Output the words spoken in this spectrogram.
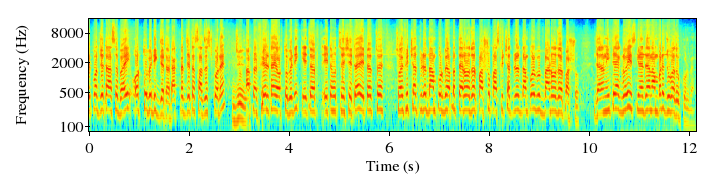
এরপর যেটা আছে ভাই অর্থোপেডিক যেটা ডাক্তার যেটা সাজেস্ট করে আপনার ফেল্ট হয় অর্থোপেডিক এটা এটা হচ্ছে সেটা এটা হচ্ছে ছয় ফিট সাত ফিটের দাম পড়বে আপনার তেরো হাজার পাঁচশো পাঁচ ফিট সাত ফিটের দাম পড়বে বারো হাজার পাঁচশো। যারা নিতে আগ্রহী স্ক্রিনে দেওয়া নাম্বারে যোগাযোগ করবেন।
